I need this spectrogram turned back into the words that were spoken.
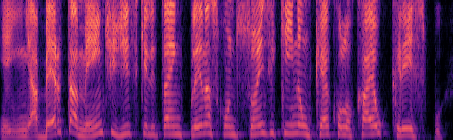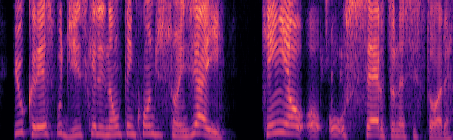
em, abertamente, disse que ele tá em plenas condições e quem não quer colocar é o Crespo. E o Crespo diz que ele não tem condições. E aí? Quem é o, o, o certo nessa história?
